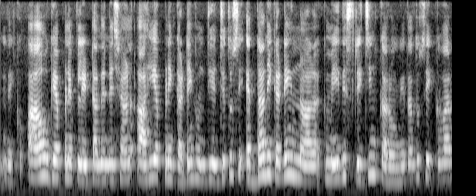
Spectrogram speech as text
ਦੇਖੋ ਆ ਹੋ ਗਏ ਆਪਣੇ ਪਲੇਟਾਂ ਦੇ ਨਿਸ਼ਾਨ, ਆਹੀ ਆਪਣੀ ਕਟਿੰਗ ਹੁੰਦੀ ਹੈ। ਜੇ ਤੁਸੀਂ ਇਦਾਂ ਦੀ ਕਟਿੰਗ ਨਾਲ ਕਮੀਜ਼ ਦੀ ਸਟਿਚਿੰਗ ਕਰੋਗੇ ਤਾਂ ਤੁਸੀਂ ਇੱਕ ਵਾਰ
